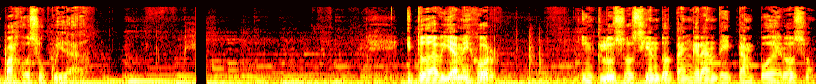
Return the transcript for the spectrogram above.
bajo su cuidado. Y todavía mejor, incluso siendo tan grande y tan poderoso,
